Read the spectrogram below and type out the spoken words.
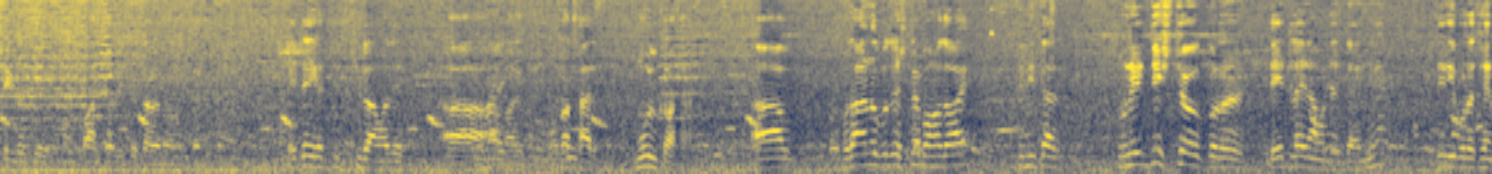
সেগুলোকে বাস্তবিত করার ব্যবস্থা এটাই হচ্ছে ছিল আমাদের কথার মূল কথা। প্রধান উপদেষ্টা মহোদয় তিনি তার সুনির্দিষ্ট কোনো ডেডলাইন আমাদের দেননি। তিনি বলেছেন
